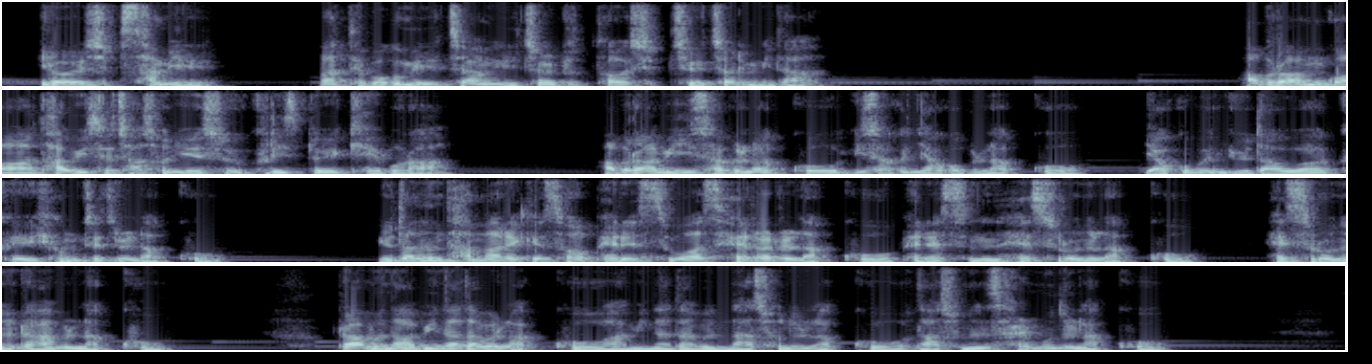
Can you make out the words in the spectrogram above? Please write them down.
1월 13일 마태복음 1장 1절부터 17절입니다. 아브라함과 다윗의 자손 예수 그리스도의 계보라. 아브라함이 이삭을 낳고 이삭은 야곱을 낳고 야곱은 유다와 그의 형제들을 낳고 유다는 다말에게서 베레스와 세라를 낳고 베레스는 헤스론을 낳고 헤스론은 람을 낳고 람은 아비나답을 낳고 아미나답은 나손을 낳고 나손은 살몬을 낳고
